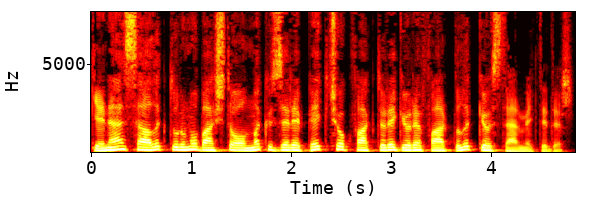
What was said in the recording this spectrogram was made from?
genel sağlık durumu başta olmak üzere pek çok faktöre göre farklılık göstermektedir.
